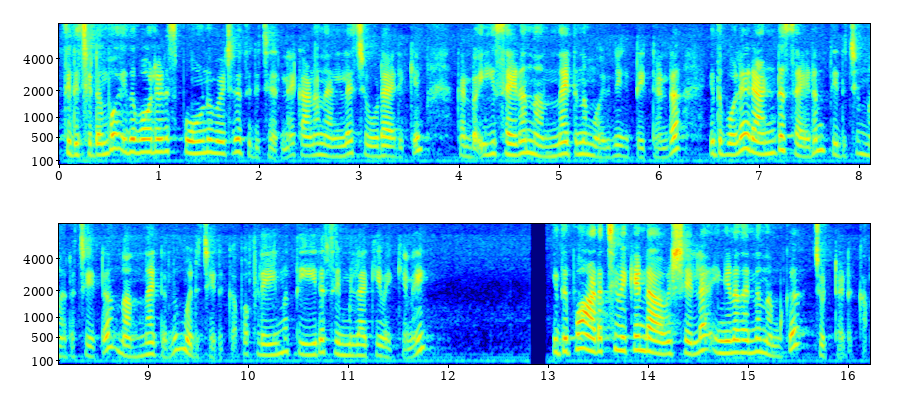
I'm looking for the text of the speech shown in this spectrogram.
തിരിച്ചിടുമ്പോൾ ഇതുപോലൊരു സ്പൂൺ ഉപയോഗിച്ചിട്ട് തിരിച്ചിടണേ. കാരണം നല്ല ചൂടായിരിക്കും. കണ്ടോ ഈ സൈഡ് നന്നായിട്ടൊന്ന് മൊരിഞ്ഞ് കിട്ടിയിട്ടുണ്ട്. ഇതുപോലെ രണ്ട് സൈഡും തിരിച്ച് മറിച്ചിട്ട് നന്നായിട്ടൊന്ന് മുരിച്ചെടുക്കുക അപ്പോൾ ഫ്ലെയിം തീരെ സിമ്മിലാക്കി വെക്കണേ. ഇതിപ്പോൾ അടച്ചു വെക്കേണ്ട ആവശ്യമില്ല. ഇങ്ങനെ തന്നെ നമുക്ക് ചുട്ടെടുക്കാം.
